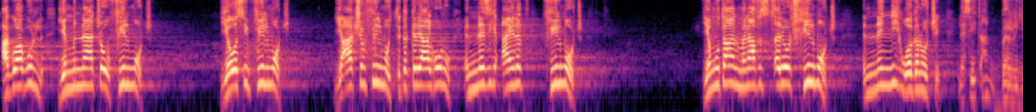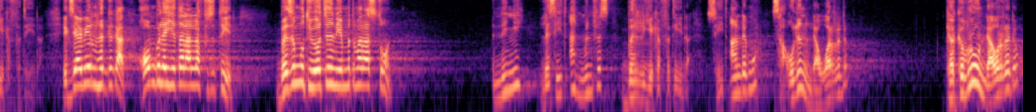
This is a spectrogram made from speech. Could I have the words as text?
አጓጉል የምናያቸው ፊልሞች፣ የወሲብ ፊልሞች፣ የ action ፊልሞች፣ ትክክል ያልሆኑ እነዚህ አይነት ፊልሞች፣ የሙታን መናፍስት ጠሪዎች ፊልሞች፣ እነኚህ ወገኖቼ ለሰይጣን በር እየከፈተ ይሄዳል። የእግዚአብሔርን ሕግጋት ሆን ብለህ እየተላለፍክ ስትሄድ፣ በዝሙት ህይወትህን የምትመራ ስትሆን እነኚህ ለሰይጣን መንፈስ በር እየከፈተ ይሄዳል። ሰይጣን ደግሞ ሳኦልን እንዳዋረደው ከክብሩ እንዳወረደው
